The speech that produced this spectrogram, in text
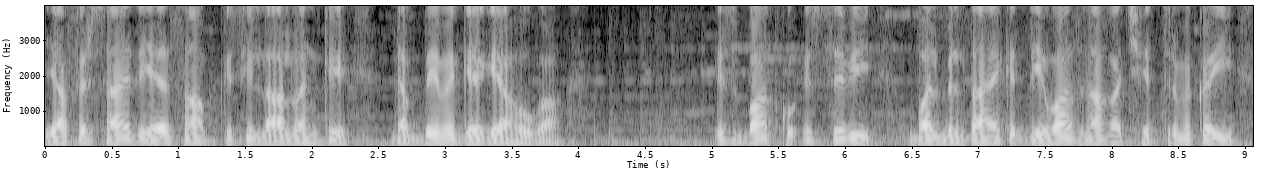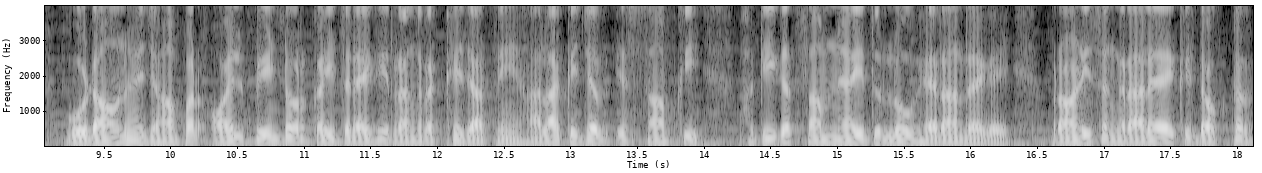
या फिर शायद यह सांप किसी लाल रंग के डब्बे में गिर गया होगा। इस बात को इससे भी बल मिलता है कि देवास नागा क्षेत्र में कई गोडाउन है जहाँ पर ऑयल पेंट और कई तरह के रंग रखे जाते हैं। हालाँकि जब इस सांप की हकीकत सामने आई तो लोग हैरान रह गए। प्राणी संग्रहालय के डॉक्टर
